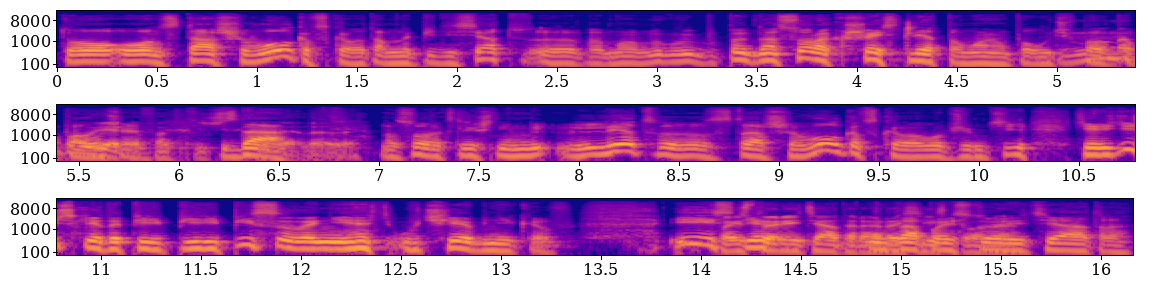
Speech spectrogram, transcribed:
то он старше Волковского, там на 50, э, по-моему, ну, на 46 лет, по-моему, получ... ну, на получает. фактически. Да, да, да, да, на 40 с лишним лет э, старше Волковского. В общем, теоретически это переписывание учебников. И по истории тех... театра Да, по истории да. театра.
